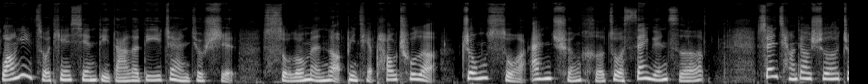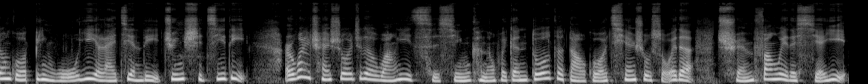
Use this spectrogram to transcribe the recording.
王毅昨天先抵达了第一站，就是所罗门了，并且抛出了。中所安全合作三原则，虽然强调说中国并无意来建立军事基地，而外传说这个王毅此行可能会跟多个岛国签署所谓的全方位的协议，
